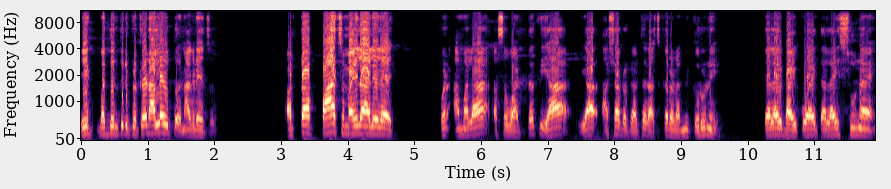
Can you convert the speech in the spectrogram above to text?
एक मध्यंतरी प्रकरण आलं होतं नागड्याचं. आत्ता पाच महिला आलेल्या आहेत. पण आम्हाला असं वाटतं की या या अशा प्रकारचं राजकारण आम्ही करू नये. त्यालाही बायको आहे त्यालाही सून आहे.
